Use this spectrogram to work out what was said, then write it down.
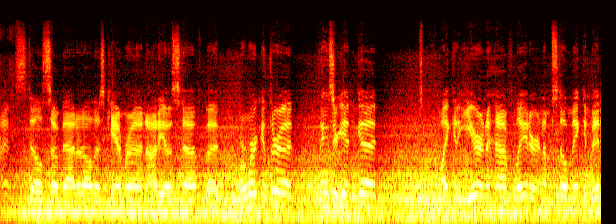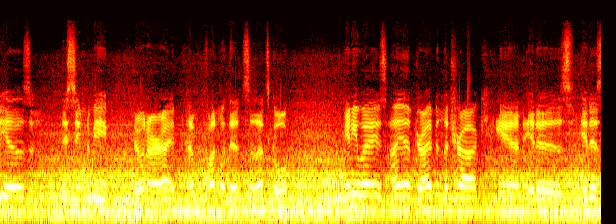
I'm still so bad at all this camera and audio stuff, but we're working through it. Things are getting good. It's like a year and a half later, and I'm still making videos, and they seem to be doing all right, having fun with it, so that's cool. Anyways, I am driving the truck, and it is it is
